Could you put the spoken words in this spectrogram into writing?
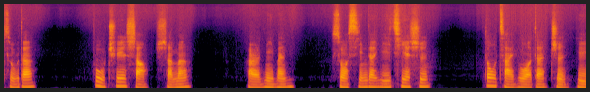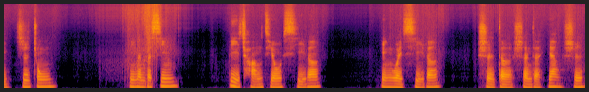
足的，不缺少什么，而你们所行的一切事，都在我的旨意之中。你们的心必长久喜乐，因为喜乐是得胜的样式。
